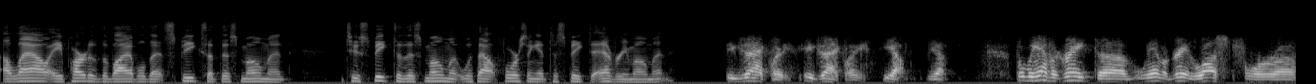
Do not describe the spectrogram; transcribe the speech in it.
allow a part of the Bible that speaks at this moment to speak to this moment without forcing it to speak to every moment. Exactly, exactly. Yeah, yeah. But we have a great uh, we have a great lust for uh,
